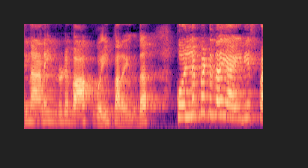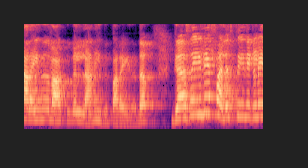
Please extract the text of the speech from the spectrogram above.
എന്നാണ് ഇവരുടെ വാക്കുകളിൽ പറയുന്നത്. കൊല്ലപ്പെട്ടതായി ഐ ഡി എഫ് പറയുന്ന വാക്കുകളിലാണ് ഇത് പറയുന്നത്. ഗസയിലെ ഫലസ്തീനുകളെ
